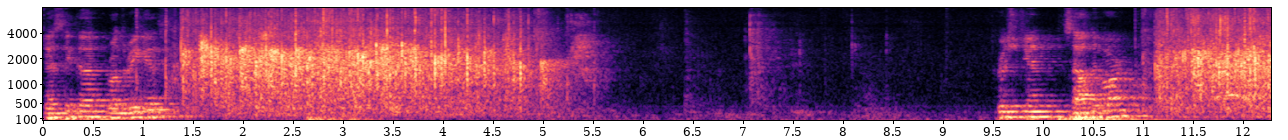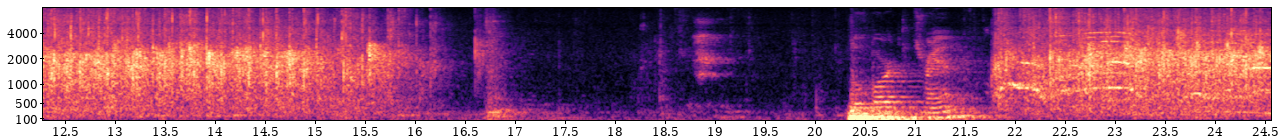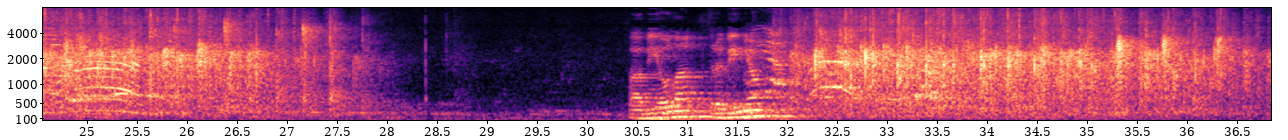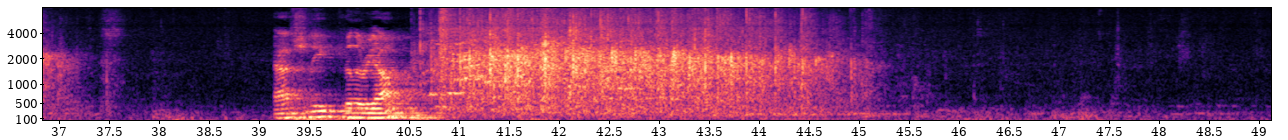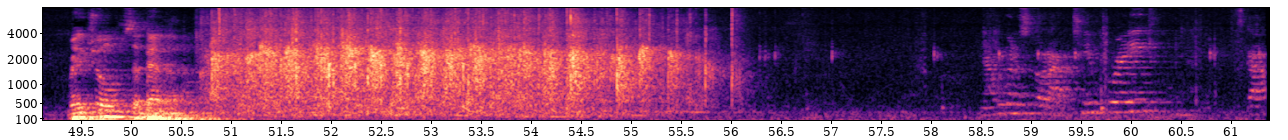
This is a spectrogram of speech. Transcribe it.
Jessica Rodriguez. Christian Saldivar. Hobart Tran. Fabiola Trevino. Ashley Villarreal. Rachel Cepeda. Now we're gonna start our tenth grade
